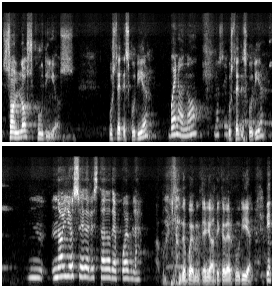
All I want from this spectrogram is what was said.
Son los judíos. ¿Usted es judía? Bueno, no, no soy. ¿Usted es judía? Mm, No, yo soy del estado de Puebla. ¿dónde puede tenía que ver judía? Bien,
